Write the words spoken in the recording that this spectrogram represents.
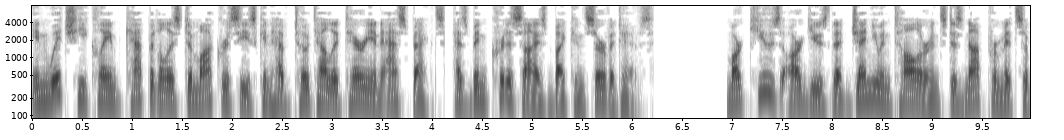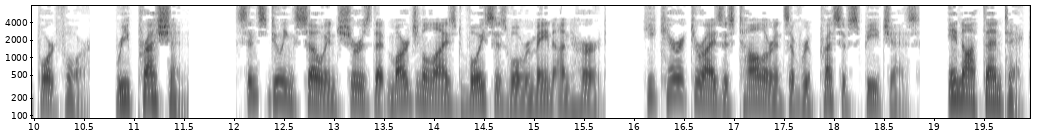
in which he claimed capitalist democracies can have totalitarian aspects, has been criticized by conservatives. Marcuse argues that genuine tolerance does not permit support for repression, since doing so ensures that marginalized voices will remain unheard. He characterizes tolerance of repressive speech as inauthentic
